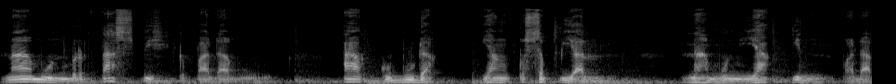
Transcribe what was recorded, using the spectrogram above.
namun bertasbih kepadamu. Aku budak yang kesepian namun yakin pada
